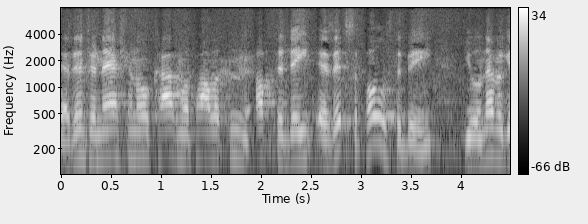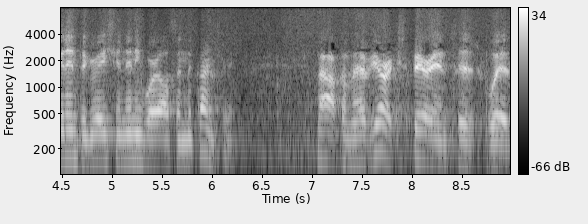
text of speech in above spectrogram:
as international, cosmopolitan, up to date as it's supposed to be, you will never get integration anywhere else in the country. Malcolm, have your experiences with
